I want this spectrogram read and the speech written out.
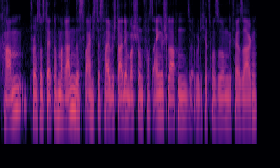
kam Fresno State noch mal ran. Das war eigentlich das halbe Stadion, war schon fast eingeschlafen, würde ich jetzt mal so ungefähr sagen.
